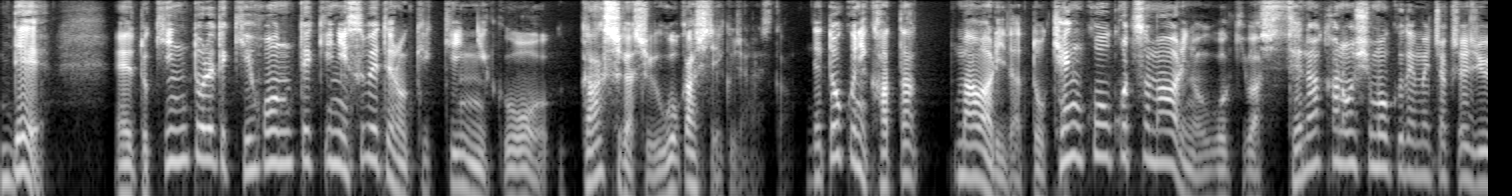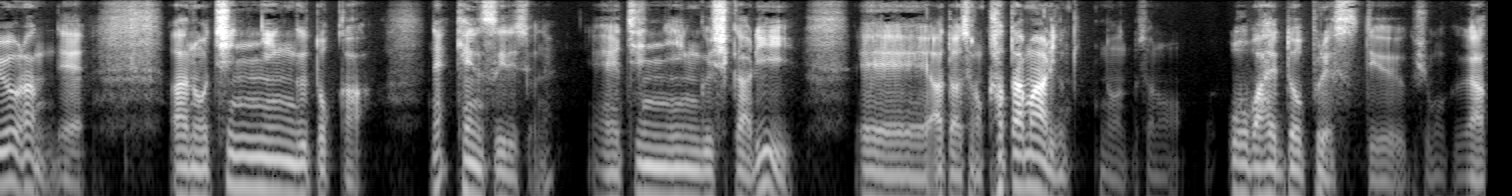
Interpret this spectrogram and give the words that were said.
で、えっ、ー、と、筋トレって基本的に全ての筋肉をガシガシ動かしていくじゃないですか。で、特に肩周りだと、肩甲骨周りの動きは背中の種目でめちゃくちゃ重要なんで、あの、チンニングとか、ね、懸垂ですよね。えー、チンニングしかり、えー、あとはその肩周りののそのオーバーヘッドプレスっていう種目があっ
